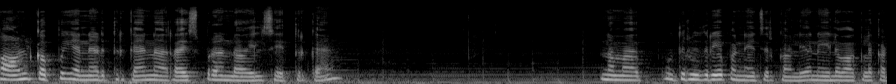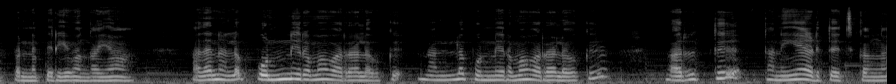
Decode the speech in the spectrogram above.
கால் கப்பு எண்ணெய் எடுத்திருக்கேன். நான் ரைஸ் பிராண்ட் ஆயில் சேர்த்துருக்கேன். நம்ம உதிரி உதிரியாக பண்ணி வச்சுருக்கோம் இல்லையா? நீல வாக்கில் கட் பண்ண பெரிய வெங்காயம். அதை நல்லா பொன்னிறமாக வர அளவுக்கு நல்ல பொன்னிறமாக வர அளவுக்கு வறுத்து தனியாக எடுத்து வச்சுக்கோங்க.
